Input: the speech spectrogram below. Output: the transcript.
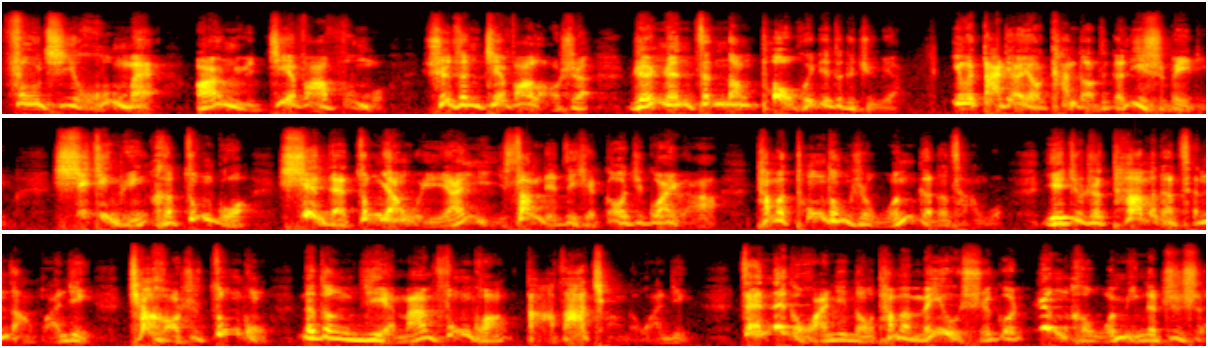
夫妻互卖、儿女揭发父母、学生揭发老师、人人争当炮灰的这个局面。因为大家要看到这个历史背景，习近平和中国现在中央委员以上的这些高级官员啊，他们通通是文革的产物，也就是他们的成长环境恰好是中共那种野蛮疯狂、打砸抢的环境。在那个环境中，他们没有学过任何文明的知识，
